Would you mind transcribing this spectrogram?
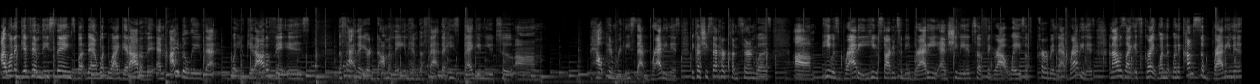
I want to give him these things, but then what do I get out of it? And I believe that what you get out of it is the fact that you're dominating him, the fact that he's begging you to um, help him release that brattiness. Because she said her concern was um, he was bratty. He was starting to be bratty, and she needed to figure out ways of curbing that brattiness. And I was like, it's great when when it comes to brattiness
